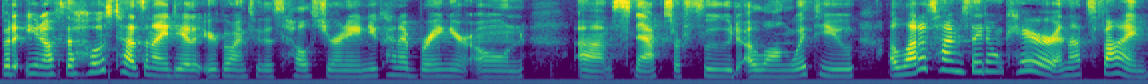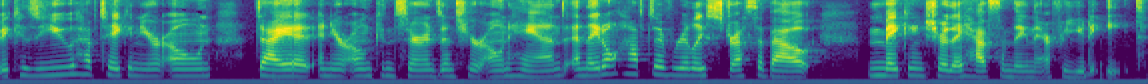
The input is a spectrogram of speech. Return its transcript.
but you know if the host has an idea that you're going through this health journey and you kind of bring your own um, snacks or food along with you, a lot of times they don't care, and that's fine because you have taken your own diet and your own concerns into your own hand, and they don't have to really stress about making sure they have something there for you to eat.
